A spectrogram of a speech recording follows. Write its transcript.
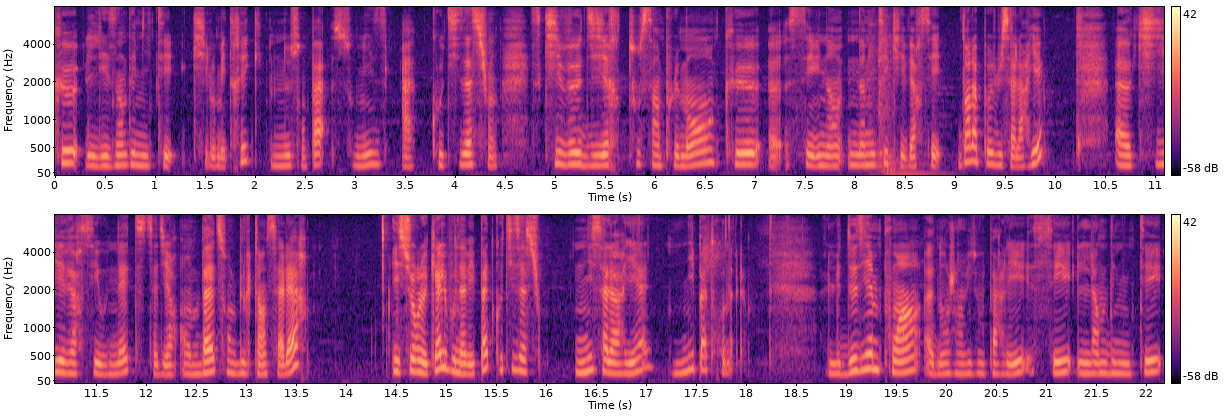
que les indemnités kilométriques ne sont pas soumises à cotisation. Ce qui veut dire tout simplement que euh, c'est une, indemnité qui est versée dans la poche du salarié, euh, qui est versée au net, c'est-à-dire en bas de son bulletin salaire, et sur lequel vous n'avez pas de cotisation, ni salariale, ni patronale. Le deuxième point euh, dont j'ai envie de vous parler, c'est l'indemnité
